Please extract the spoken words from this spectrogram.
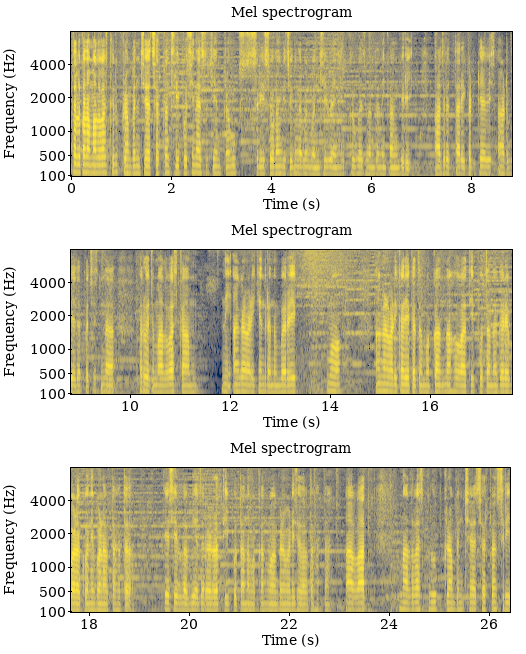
તાલુકાના માલવાસ ગ્રુપ ગ્રામ પંચાયત સરપંચ શ્રી પોચીના એસોસિએશન પ્રમુખ શ્રી સોલંકી જગનાબેન બંજીભાઈની ખૂબ જ વંદનની કામગીરી આજરોજ તારીખ અઠ્યાવીસ આઠ બે હજાર પચીસના રોજ માલવાસ ગામની આંગણવાડી કેન્દ્ર નંબર એકમાં આંગણવાડી કાર્યકર્તા મકાન ન હોવાથી પોતાના ઘરે બાળકોને ભણાવતા હતા તે છેલ્લા બે હજાર અઢારથી પોતાના મકાનમાં આંગણવાડી ચલાવતા હતા. આ વાત માલવાસ ગ્રુપ ગ્રામ પંચાયત સરપંચ શ્રી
